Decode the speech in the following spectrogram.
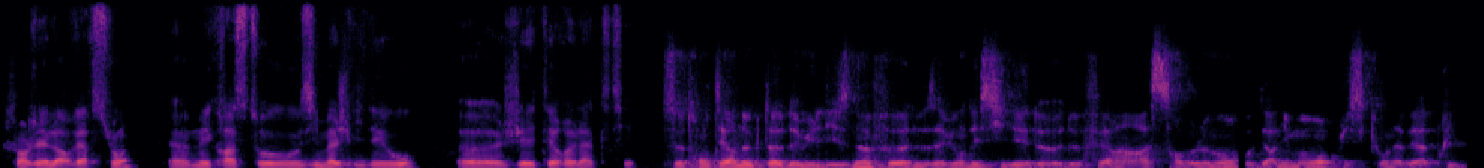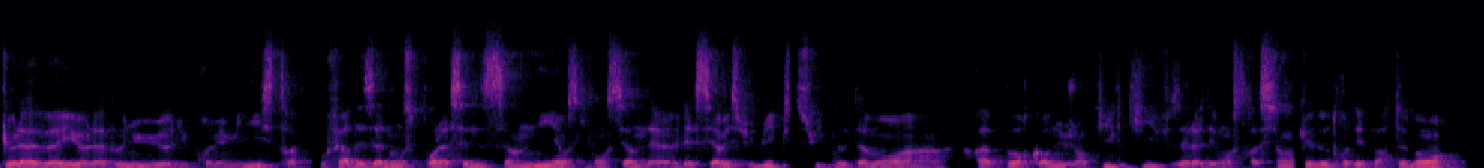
changé leur version, euh, mais grâce aux images vidéo, j'ai été relaxé. Ce 31 octobre 2019, nous avions décidé de, faire un rassemblement au dernier moment puisqu'on avait appris que la veille la venue du Premier ministre pour faire des annonces pour la Seine-Saint-Denis en ce qui concerne les services publics, suite notamment à un rapport Cornu-Gentil qui faisait la démonstration que d'autres départements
